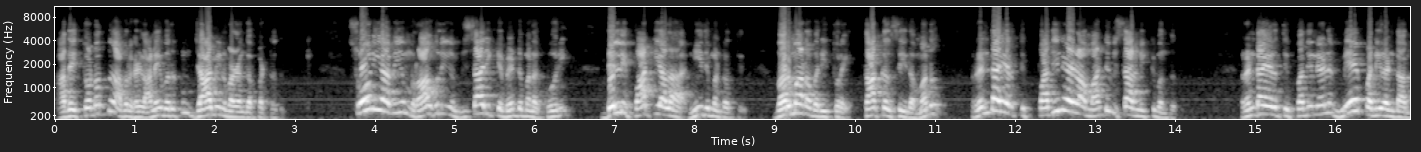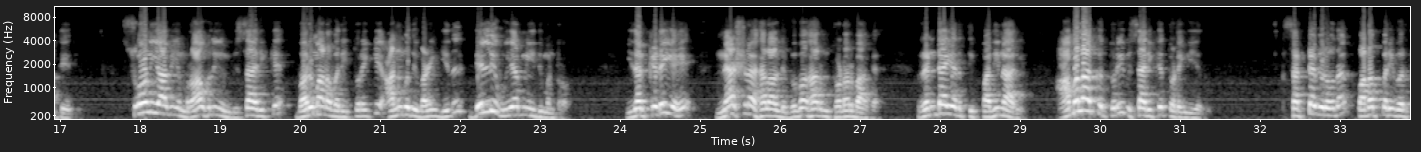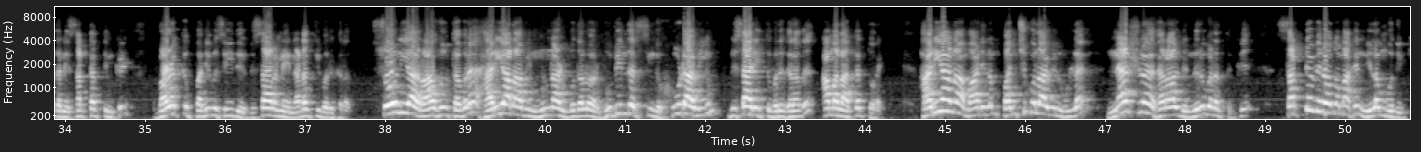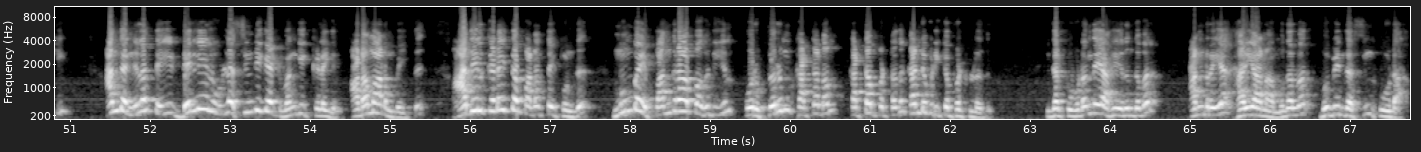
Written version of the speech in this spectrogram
அதைத் தொடர்ந்து அவர்கள் அனைவருக்கும் ஜாமீன் வழங்கப்பட்டது. சோனியாவையும் ராகுலையும் விசாரிக்க வேண்டுமென கோரி டெல்லி பாட்டியாலா நீதிமன்றத்தில் வருமான வரித்துறை தாக்கல் செய்த மனு ரெண்டாயிரத்தி பதினேழாம் ஆண்டு விசாரணைக்கு வந்தது. ரெண்டாயிரத்தி பதினேழு மே பனிரெண்டாம் தேதி சோனியாவையும் ராகுலையும் விசாரிக்க வருமான வரித்துறைக்கு அனுமதி வழங்கியது டெல்லி உயர்நீதிமன்றம். இதற்கிடையே நேஷனல் ஹெரால்டு விவகாரம் தொடர்பாக ரெண்டாயிரத்தி பதினாறில் அமலாக்கத்துறை விசாரிக்க தொடங்கியது. சட்டவிரோத பணப்பரிவர்த்தனை சட்டத்தின் கீழ் வழக்கு பதிவு செய்து விசாரணை நடத்தி வருகிறது. சோனியா ராகுல் தவிர ஹரியானாவின் முன்னாள் முதல்வர் புபிந்தர் சிங் ஹூடாவையும் விசாரித்து வருகிறது அமலாக்கத்துறை. ஹரியானா மாநிலம் பஞ்சுகுலாவில் உள்ள நேஷனல் ஹெரால்டு நிறுவனத்துக்கு சட்டவிரோதமாக நிலம் ஒதுக்கி அந்த நிலத்தை டெல்லியில் உள்ள சிண்டிகேட் வங்கி கிளையில் அடமானம் வைத்து அதில் கிடைத்த பணத்தை கொண்டு மும்பை பந்த்ரா பகுதியில் ஒரு பெரும் கட்டடம் கட்டப்பட்டது கண்டுபிடிக்கப்பட்டுள்ளது. இதற்கு உடந்தையாக இருந்தவர் அன்றைய ஹரியானா முதல்வர் புபிந்தர் சிங் ஹூடா.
